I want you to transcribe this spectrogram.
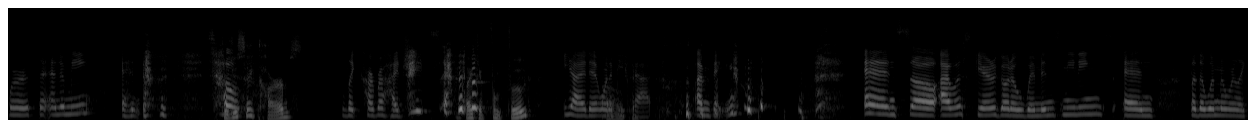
were the enemy. And so. did you say carbs? like carbohydrates. Like from food? Yeah, I didn't want to Oh, be okay. fat. I'm vain. and so I was scared to go to women's meetings and but the women were like,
